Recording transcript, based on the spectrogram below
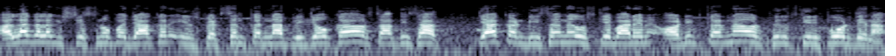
अलग अलग स्टेशनों पर जाकर इंस्पेक्शन करना ब्रिजों का और साथ ही साथ क्या कंडीशन है उसके बारे में ऑडिट करना और फिर उसकी रिपोर्ट देना।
